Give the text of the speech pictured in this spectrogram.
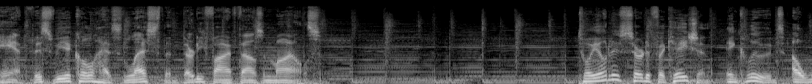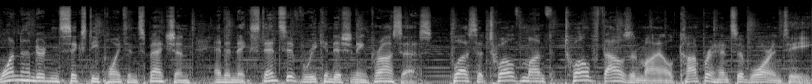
and this vehicle has less than 35,000 miles. Toyota's certification includes a 160-point inspection and an extensive reconditioning process, plus a 12-month, 12,000-mile comprehensive warranty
